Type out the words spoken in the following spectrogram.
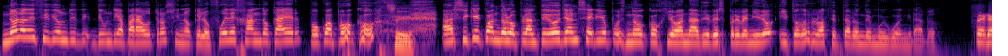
No lo decidió un de un día para otro, sino que lo fue dejando caer poco a poco. Sí. Así que cuando lo planteó ya en serio, pues no cogió a nadie desprevenido y todos lo aceptaron de muy buen grado. Pero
